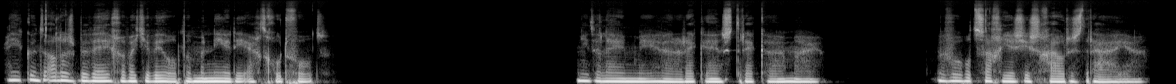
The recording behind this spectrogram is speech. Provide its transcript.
En je kunt alles bewegen wat je wil op een manier die echt goed voelt. Niet alleen meer rekken en strekken, maar bijvoorbeeld zachtjes je schouders draaien.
